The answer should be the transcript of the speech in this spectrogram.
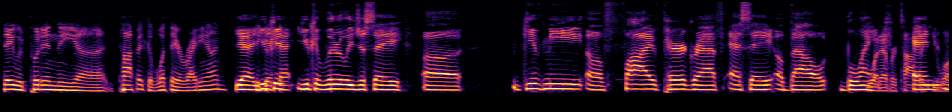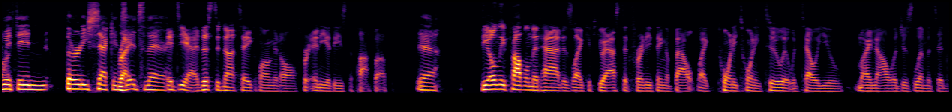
they would put in the uh, topic of what they were writing on. Yeah, you could that? you could literally just say, uh, "Give me a five paragraph essay about blank," Whatever topic and you want. within thirty seconds, Right. it's there. It, yeah, this did not take long at all for any of these to pop up. yeah, The only problem it had is like if you asked it for anything about like 2022, it would tell you my knowledge is limited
